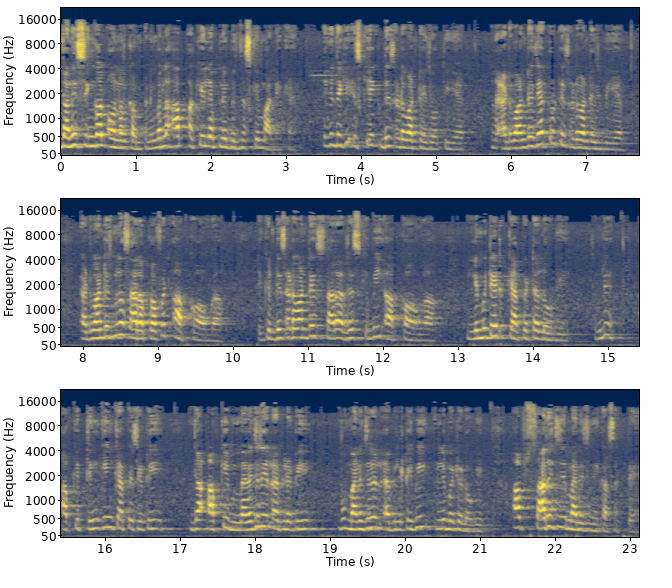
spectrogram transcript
यानी सिंगल ओनर कंपनी मतलब आप अकेले अपने बिज़नेस के मालिक हैं। लेकिन देखिए, इसकी एक डिसएडवांटेज होती है। एडवांटेज है तो डिसएडवांटेज भी है। एडवांटेज मतलब सारा प्रॉफिट आपका होगा। लेकिन डिसएडवांटेज सारा रिस्क भी आपका होगा। लिमिटेड कैपिटल होगी। समझे? आपकी थिंकिंग कैपेसिटी या आपकी मैनेजरियल एबिलिटी वो मैनेजरियल एबिलिटी भी लिमिटेड होगी। आप सारी चीज़ें मैनेज नहीं कर सकते,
